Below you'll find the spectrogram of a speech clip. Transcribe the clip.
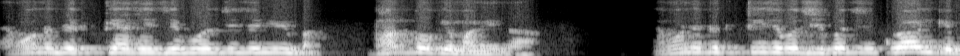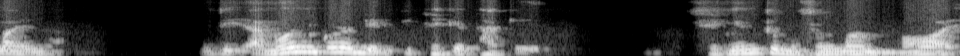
এমন ব্যক্তি আছে যে বলছে যে আমি ভাগ্যকে মানি না। এমন ব্যক্তি যে বলছে, সে বলছে কোরআনকে মানি না। যদি এমন কোনো ব্যক্তি থেকে থাকে, সে কিন্তু মুসলমান নয়।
